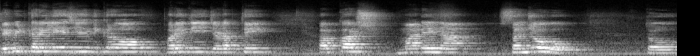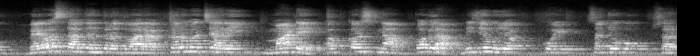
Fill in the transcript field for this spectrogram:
રિપીટ કરી લઈએ છીએ દીકરાઓ, ફરીથી ઝડપથી અપકર્ષ માટેના સંજોગો. તો વ્યવસ્થા તંત્ર દ્વારા કર્મચારી માટે અપકર્ષના પગલા નીચે મુજબ કોઈ સંજોગો સર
